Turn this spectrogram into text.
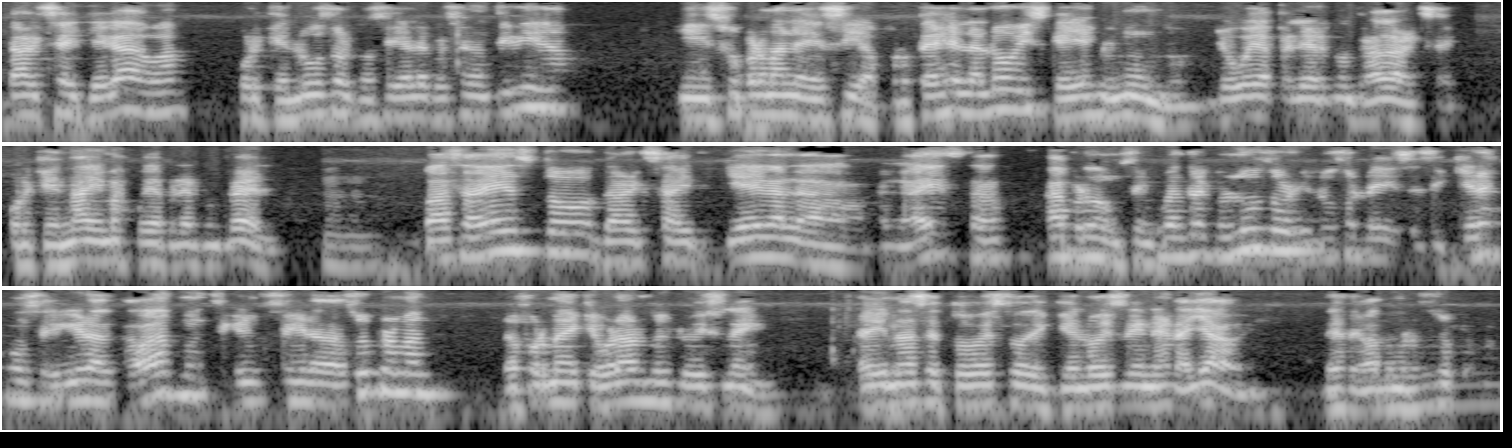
Darkseid llegaba, porque Luthor conseguía la presión antivida, y Superman le decía, protege a Lois, que ella es mi mundo, yo voy a pelear contra Darkseid, porque nadie más puede pelear contra él. Pasa esto, Darkseid llega a la, a esta, ah, perdón, se encuentra con Luthor y Luthor le dice, si quieres conseguir a, Batman, si quieres conseguir a Superman, la forma de quebrarlo es Lois Lane. Ahí nace todo esto de que Lois Lane es la llave, desde Batman vs. Superman.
